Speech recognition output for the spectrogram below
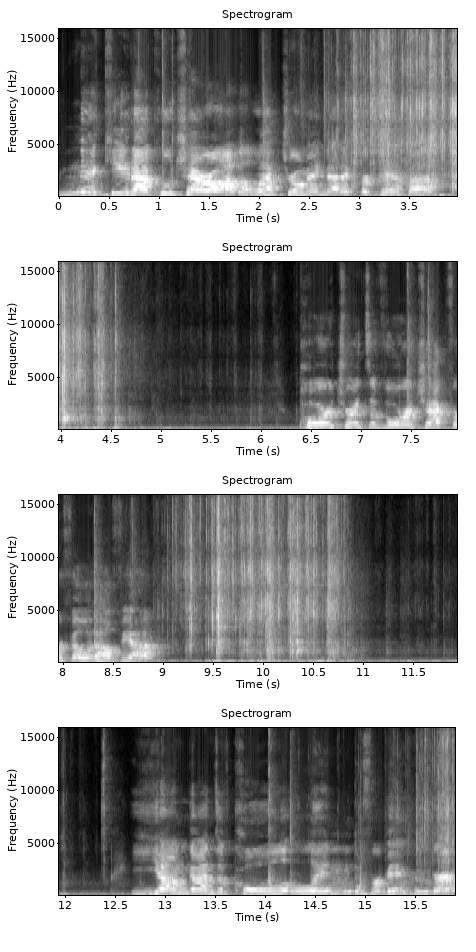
Nikita Kucherov, electromagnetic for Tampa. Portraits of Voracek for Philadelphia. Young Guns of Cole Lind for Vancouver.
